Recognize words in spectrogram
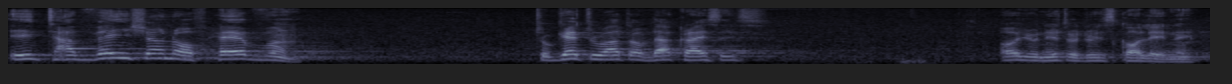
intervention of heaven to get you out of that crisis, all you need to do is call a name.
